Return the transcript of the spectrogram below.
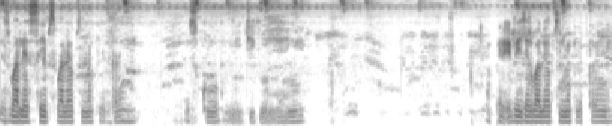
इस वाले शेप्स वाले ऑप्शन में क्लिक करेंगे। इसको नीचे की ओर ले आएँगे। और फिर इरेजर वाले ऑप्शन में क्लिक करेंगे।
